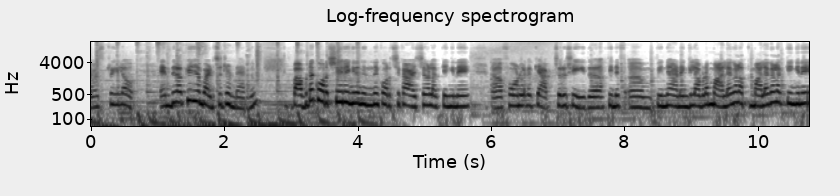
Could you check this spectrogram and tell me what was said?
കെമിസ്ട്രിയിലോ എന്തിലൊക്കെ ഞാൻ പഠിച്ചിട്ടുണ്ടായിരുന്നു. അപ്പോൾ അവിടെ കുറച്ച് നേരം ഇങ്ങനെ നിന്ന് കുറച്ച് കാഴ്ചകളൊക്കെ ഇങ്ങനെ ഫോണിലൊക്കെ ക്യാപ്ചർ ചെയ്ത് പിന്നെ പിന്നെ ആണെങ്കിൽ അവിടെ മലകളൊക്കെ മലകളൊക്കെ ഇങ്ങനെ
